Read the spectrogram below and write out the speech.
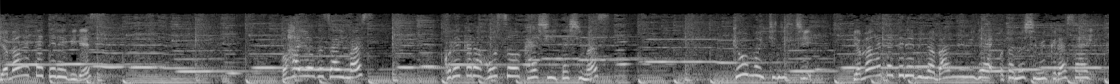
山形テレビです。おはようございます。これから放送を開始いたします。今日も一日山形テレビの番組でお楽しみください。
